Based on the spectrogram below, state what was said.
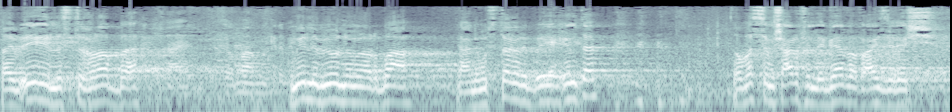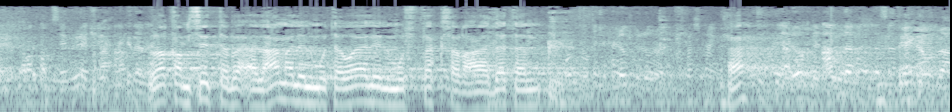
طيب إيه الاستغراب بقى؟ مين اللي بيقول من أربعة؟ يعني مستغرب إيه؟ أنت؟ هو بس مش عارف الإجابة فعايز يغش. رقم ستة رقم بقى العمل المتوالي المستكثر عادة. ها؟ عمدا ولا سهوا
